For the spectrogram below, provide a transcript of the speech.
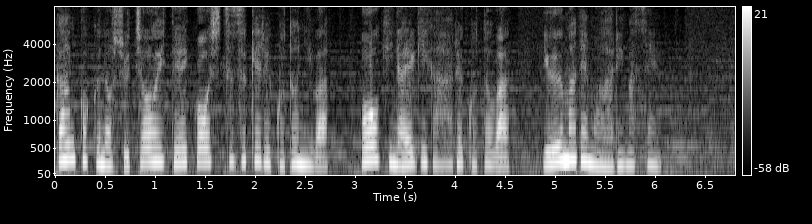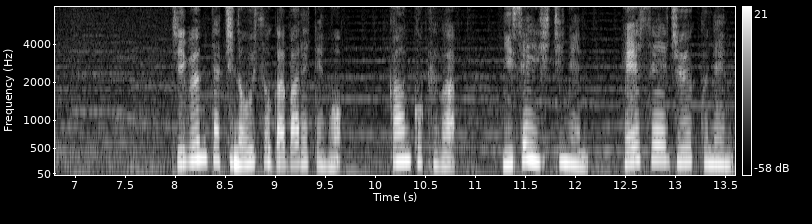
韓国の主張に抵抗し続けることには大きな意義があることは言うまでもありません。自分たちの嘘がバレても、韓国は2007年、平成19年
